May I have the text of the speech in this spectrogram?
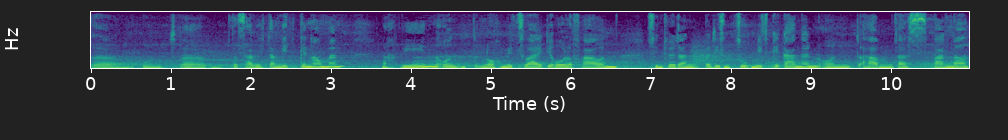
Äh, und äh, das habe ich da mitgenommen nach Wien und noch mit zwei Tiroler Frauen sind wir dann bei diesem Zug mitgegangen und haben das Banner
